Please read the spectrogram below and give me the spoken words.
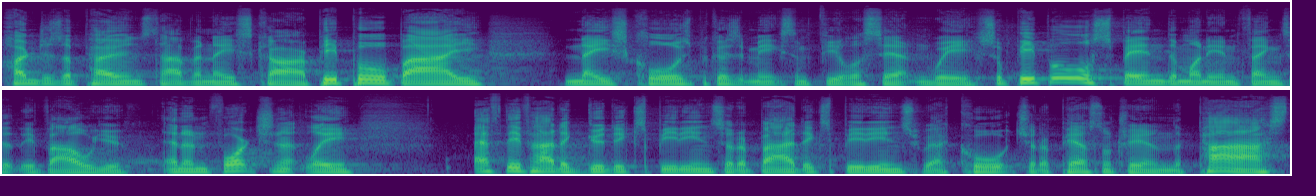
hundreds of pounds to have a nice car. People buy nice clothes because it makes them feel a certain way. So people will spend the money on things that they value. And unfortunately, if they've had a good experience or a bad experience with a coach or a personal trainer in the past,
